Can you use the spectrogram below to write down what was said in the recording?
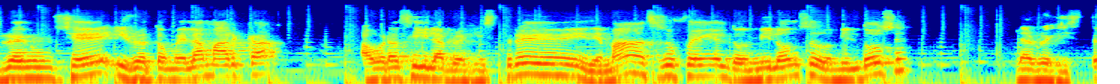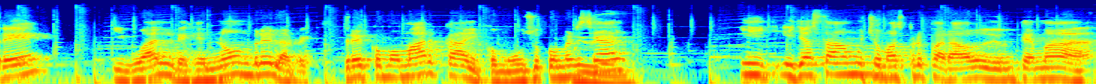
renuncié y retomé la marca. Ahora sí la registré y demás. Eso fue en el 2011, 2012. La registré, igual dejé el nombre, la registré como marca y como uso comercial. Y, y, ya estaba mucho más preparado de un tema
